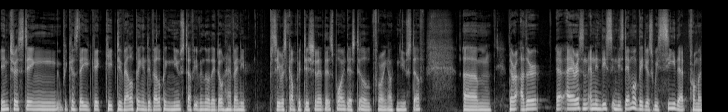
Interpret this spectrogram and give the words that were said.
interesting because they, they keep developing and developing new stuff, even though they don't have any serious competition at this point. They're still throwing out new stuff. Um, there are other uh, areas, and, and in these in these demo videos, we see that from a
